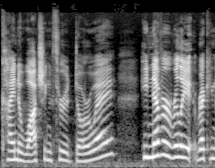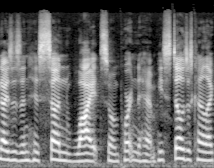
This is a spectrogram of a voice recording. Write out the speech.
kind of watching through a doorway. He never really recognizes in his son why it's so important to him. He's still just kind of like,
